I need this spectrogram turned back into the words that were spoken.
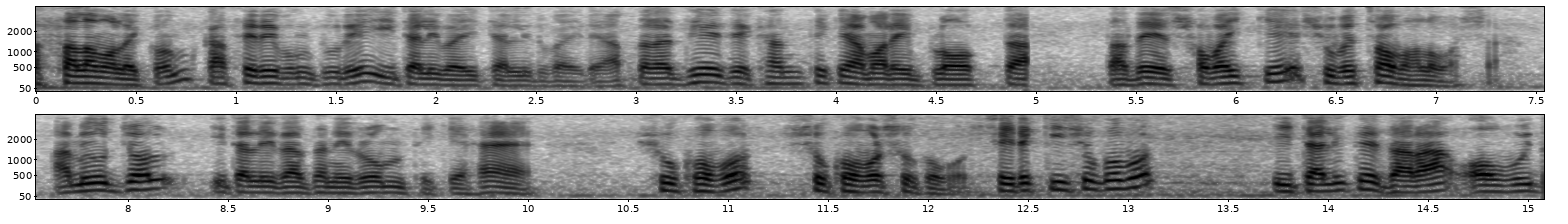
আসসালামু আলাইকুম, কাছের এবং দূরে, ইটালি বা ইটালির বাইরে। আপনারা যে যেখান থেকে আমার এই ব্লগটা, তাদের সবাইকে শুভেচ্ছা ও ভালোবাসা। আমি উজ্জ্বল, ইটালির রাজধানী রোম থেকে। হ্যাঁ সুখবর সুখবর সুখবর। সেটা কি সুখবর? ইটালিতে যারা অবৈধ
